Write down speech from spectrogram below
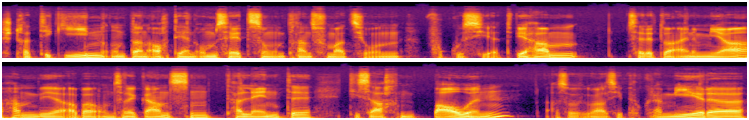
Strategien und dann auch deren Umsetzung und Transformation fokussiert. Wir haben seit etwa einem Jahr haben wir aber unsere ganzen Talente, die Sachen bauen, also quasi Programmierer,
